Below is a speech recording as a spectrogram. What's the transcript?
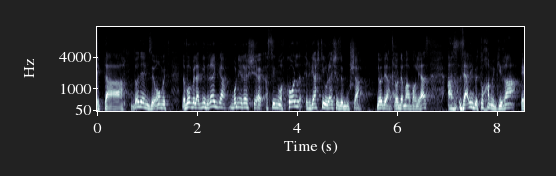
את ה... לא יודע אם זה אומץ, לבוא ולהגיד, רגע, בוא נראה שעשינו הכל, הרגשתי אולי שזה בושה. לא יודע, לא יודע מה עבר לי אז. אז זה היה לי בתוך המגירה אה,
